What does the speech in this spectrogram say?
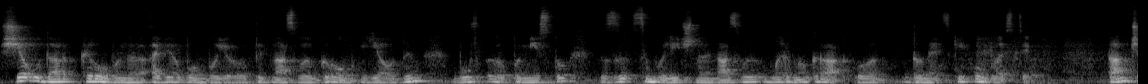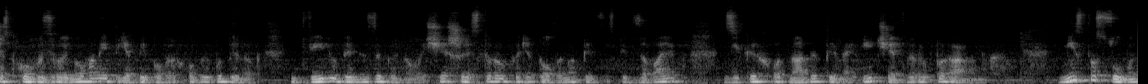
Ще удар керованою авіабомбою під назвою Гром Є1 був е, по місту з символічною назвою Мирноград у Донецькій області. Там частково зруйнований п'ятиповерховий будинок. Дві людини загинули, ще шестеро врятовано під, з-під завалів, з яких одна дитина, і четверо поранених. Місто Суми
